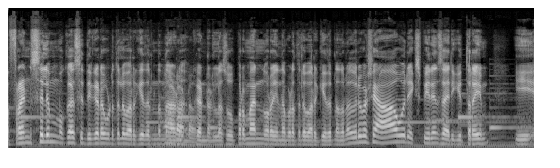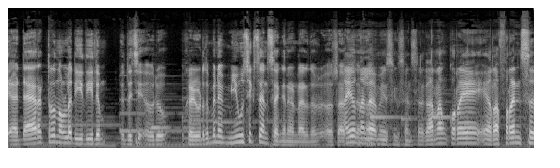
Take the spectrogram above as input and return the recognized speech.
ഫ്രണ്ട്സിലും ഒക്കെ സിദ്ദിഖയുടെ കൂട്ടത്തിൽ വർക്ക് ചെയ്തിട്ടുണ്ടെന്നാണ്. കണ്ടിട്ടുള്ളത്. സൂപ്പർമാൻ എന്ന് പറയുന്ന പടത്തിൽ വർക്ക് ചെയ്തിട്ടുണ്ടെന്ന് ഒരു പക്ഷേ ആ ഒരു എക്സ്പീരിയൻസ് ആയിരിക്കും ഇത്രയും ഈ ഡയറക്ടർ എന്നുള്ള രീതിയിലും ഇത് ഒരു കഴിവെടുത്തു. പിന്നെ മ്യൂസിക് സെൻസ് എങ്ങനെ ഉണ്ടായിരുന്നു അയ്യോ നല്ല മ്യൂസിക് സെൻസ് കാരണം കുറേ റെഫറൻസ്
